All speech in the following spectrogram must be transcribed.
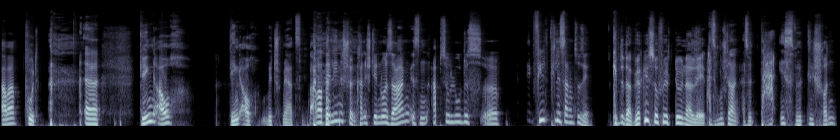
aber gut. Äh, ging auch, ging auch mit Schmerzen. Aber Berlin ist schön, kann ich dir nur sagen, ist ein absolutes, äh, viel, viele Sachen zu sehen. Gibt es da wirklich so viel Dönerläden? Also muss ich sagen, also da ist wirklich schon,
